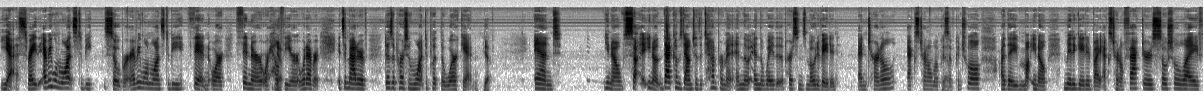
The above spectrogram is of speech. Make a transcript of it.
yes, right? Everyone wants to be sober. Everyone wants to be thin or thinner or healthier or whatever. It's a matter of does a person want to put the work in? Yeah. and you know so, you know that comes down to the temperament and the and the way that the person's motivated internal external locus Yeah. of control are they you know mitigated by external factors social life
